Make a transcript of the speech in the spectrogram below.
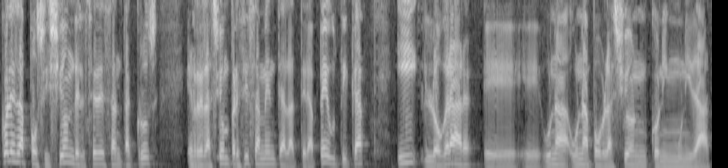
¿cuál es la posición del C de Santa Cruz en relación precisamente a la terapéutica y lograr eh, una, una población con inmunidad?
